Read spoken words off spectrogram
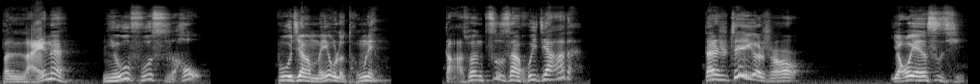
本来呢，牛辅死后，部将没有了统领，打算自散回家的。但是这个时候，谣言四起，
